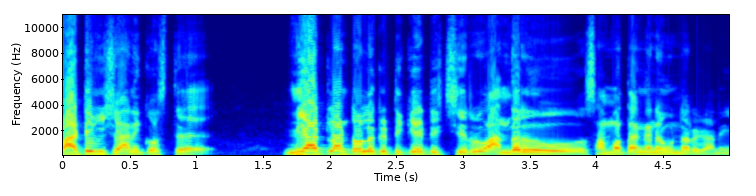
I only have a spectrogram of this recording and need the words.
పార్టీ విషయానికి వస్తే మీ అట్లాంటి వాళ్ళకి టికెట్ ఇచ్చారు అందరూ సమ్మతంగానే ఉన్నారు కానీ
